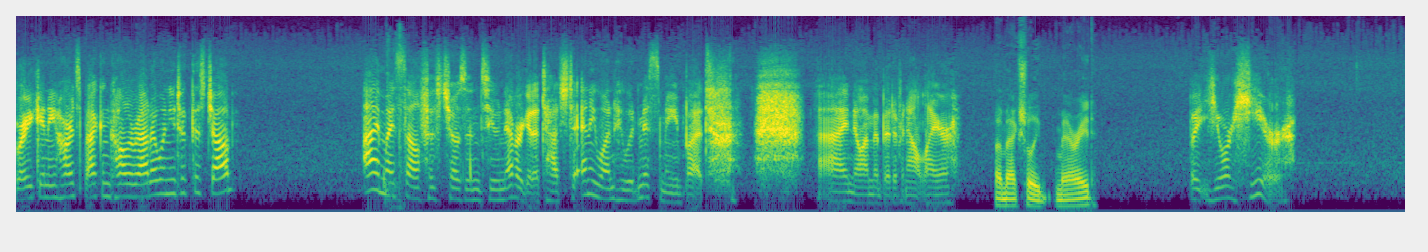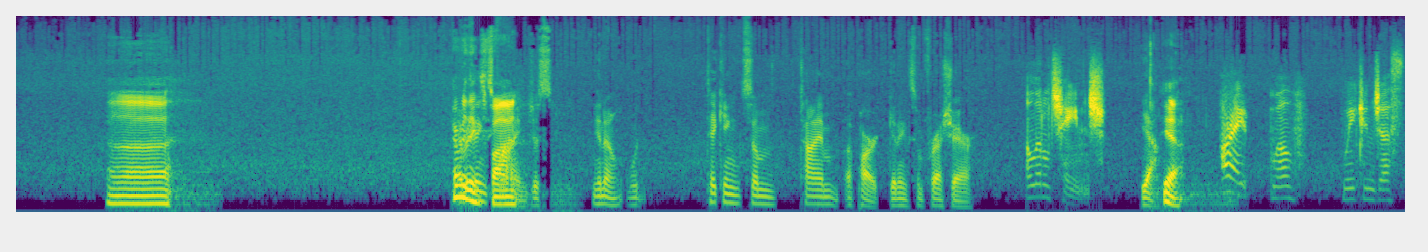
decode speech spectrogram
break any hearts back in Colorado when you took this job? I myself have chosen to never get attached to anyone who would miss me, but I know I'm a bit of an outlier. I'm actually married. But you're here. Uh, everything's, fine. Just, you know, we're taking some time apart, getting some fresh air. A little change. Yeah. Yeah. All right, well, we can just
